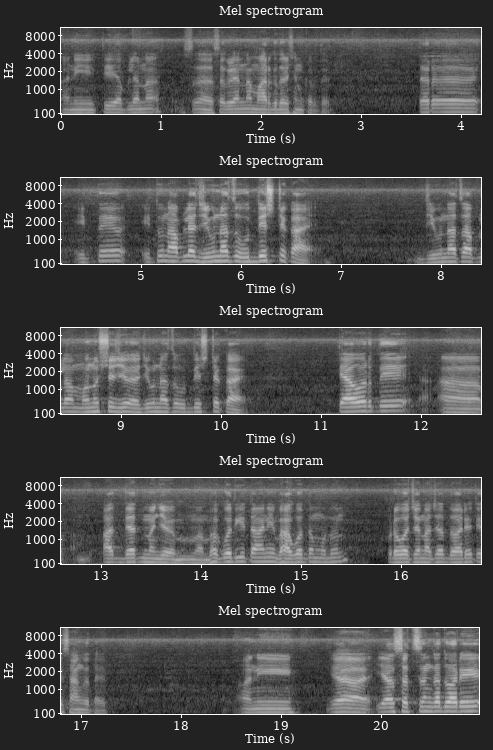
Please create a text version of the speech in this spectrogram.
आणि ते आपल्याला स सगळ्यांना मार्गदर्शन करत आहेत तर इथे इथून आपल्या जीवनाचं उद्दिष्ट काय? जीवनाचं आपलं मनुष्य जीव जीवनाचं उद्दिष्ट काय? त्यावर ते अध्यात्म म्हणजे भगवद्गीता आणि भागवतमधून प्रवचनाच्या द्वारे ते सांगत आहेत. आणि या या सत्संगाद्वारे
